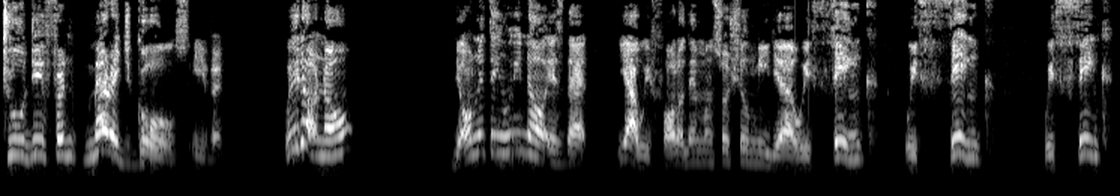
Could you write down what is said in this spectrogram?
two different marriage goals even. We don't know. The only thing we know is that yeah, we follow them on social media. We think, we think, we think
